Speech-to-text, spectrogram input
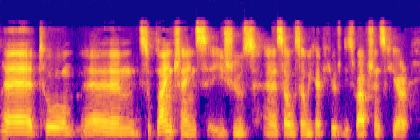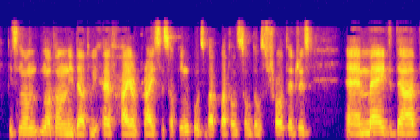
uh, to um, supply chains issues. Uh, so, so we have huge disruptions here. It's not, not only that we have higher prices of inputs, but, but also those shortages uh, made that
